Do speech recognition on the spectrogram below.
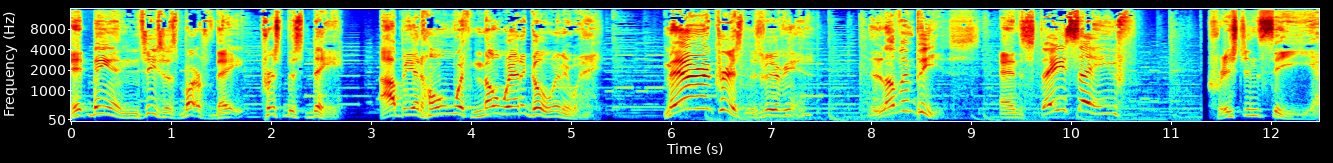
It being Jesus' birthday, Christmas Day, I'll be at home with nowhere to go anyway. Merry Christmas, Vivian. Love and peace. And stay safe. Christian C.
